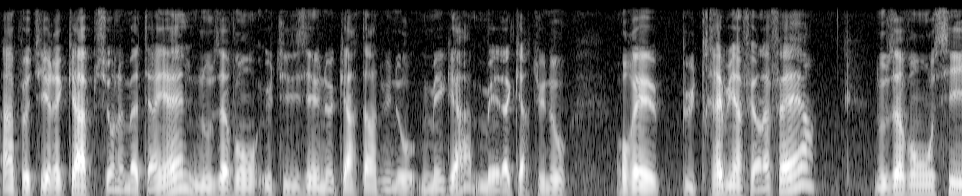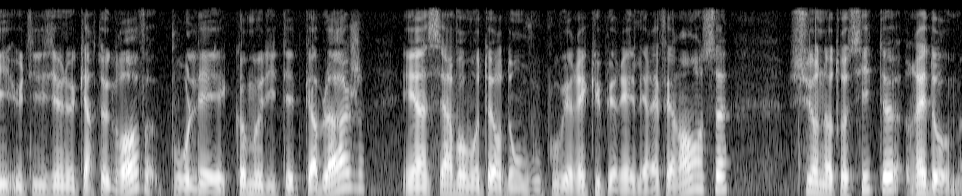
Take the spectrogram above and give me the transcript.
Un petit récap sur le matériel, nous avons utilisé une carte Arduino Mega, mais la carte Uno aurait pu très bien faire l'affaire. Nous avons aussi utilisé une carte Grove pour les commodités de câblage et un servomoteur dont vous pouvez récupérer les références sur notre site Redome.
